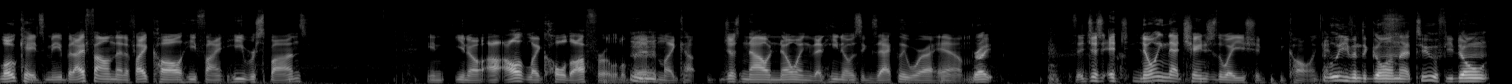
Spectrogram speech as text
locates me. But I found that if I call, he find he responds. And you know, I'll, I'll like hold off for a little bit Mhm. and like just now knowing that he knows exactly where I am. right It just it knowing that changes the way you should be calling. Well even to go on that too if you don't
